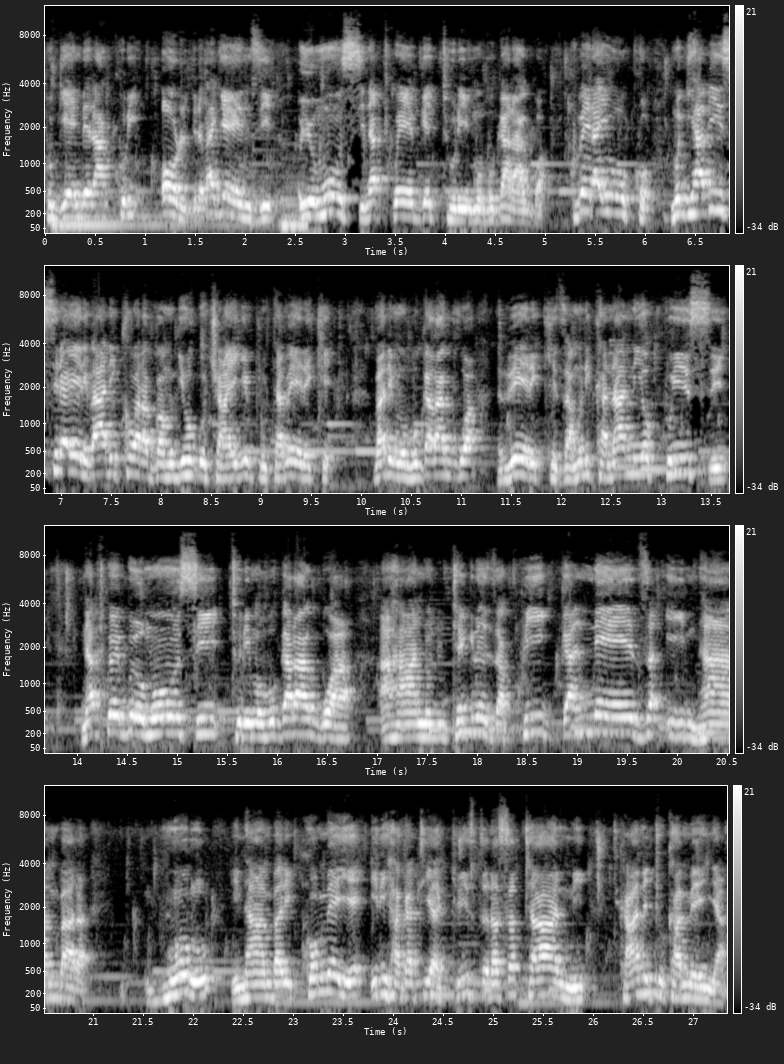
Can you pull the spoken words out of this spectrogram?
kugendera kuri ordre bagenzi uyu munsi na twebwe turi mu bugaragwa. Kubera yuko mu gihe abisirayeli bariko barava mu gihugu ca egiputa bereke bari mu bugaragwa berekeza muri kanani yo ku isi na twebwe uyu munsi turi mu bugaragwa ahantu dutegereza kwiga neza iyi ntambara nkuru intambara ikomeye iri hagati ya kirisito na satani kandi tukamenya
